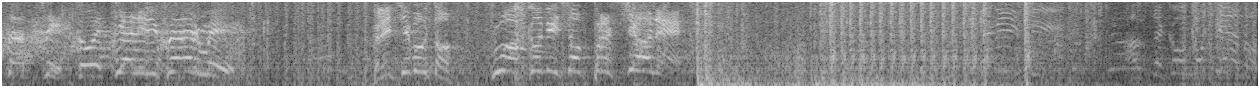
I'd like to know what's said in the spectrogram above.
Sta zitto e tienili fermi! Ricevuto! Fuoco di soppressione! Al secondo piano!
